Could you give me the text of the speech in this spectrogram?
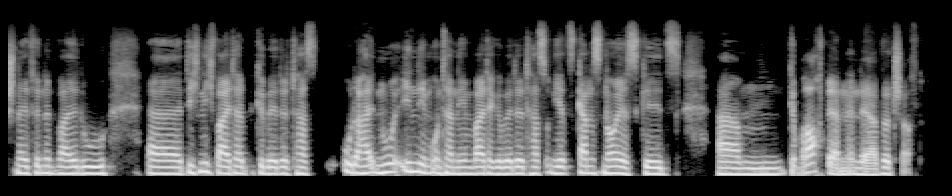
schnell findet, weil du äh, dich nicht weitergebildet hast oder halt nur in dem Unternehmen weitergebildet hast und jetzt ganz neue Skills ähm, gebraucht werden in der Wirtschaft.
